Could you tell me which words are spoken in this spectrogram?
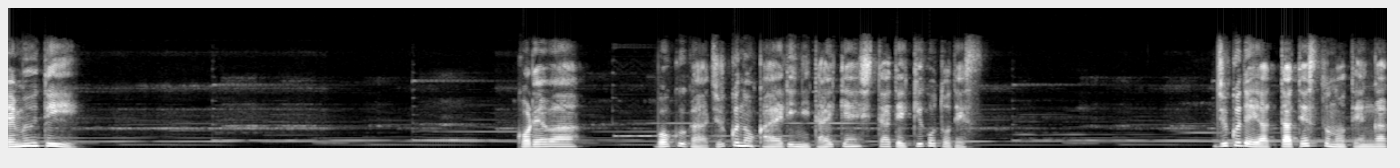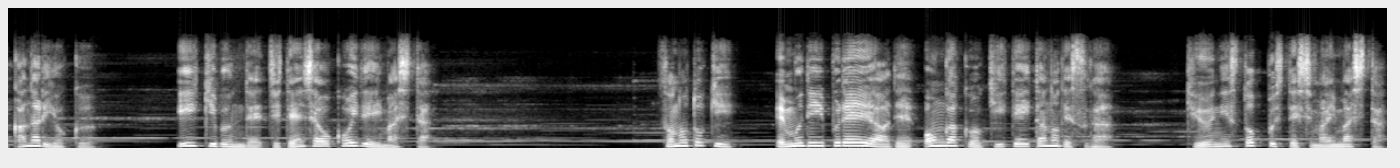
MD これは僕が塾の帰りに体験した出来事です。塾でやったテストの点がかなり良く、いい気分で自転車を漕いでいました。その時、MD プレイヤーで音楽を聴いていたのですが、急にストップしてしまいました。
